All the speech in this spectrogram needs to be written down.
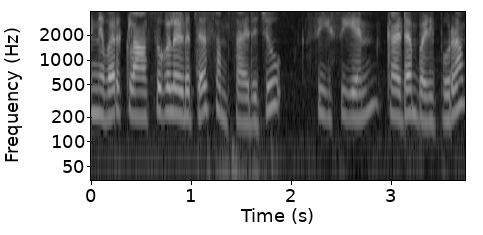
എന്നിവർ ക്ലാസുകളെടുത്ത് സംസാരിച്ചു. C C N Kadambazhipuram.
